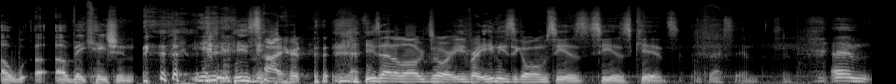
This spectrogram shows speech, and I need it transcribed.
a, a, a vacation. He's tired. He's had a long tour. He he needs to go home and see his see his kids. Bless him. Um,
